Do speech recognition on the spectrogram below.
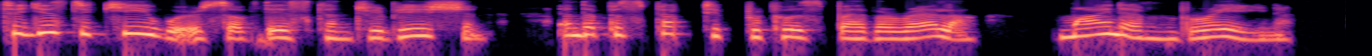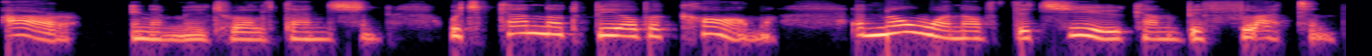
To use the keywords of this contribution and the perspective proposed by Varela, mind and brain are in a mutual tension, which cannot be overcome, and no one of the two can be flattened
